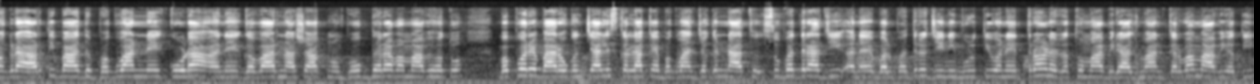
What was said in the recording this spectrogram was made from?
મગળા આરતી બાદ ભગવાનને કોળા અને ગવારના શાકનો ભોગ ધરાવવામાં આવ્યો હતો. બપોરે બાર ઓગણચાલીસ કલાકે ભગવાન જગન્નાથ, સુભદ્રાજી અને બલભદ્રજીની મૂર્તિઓને ત્રણ રથોમાં બિરાજમાન કરવામાં આવી હતી.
